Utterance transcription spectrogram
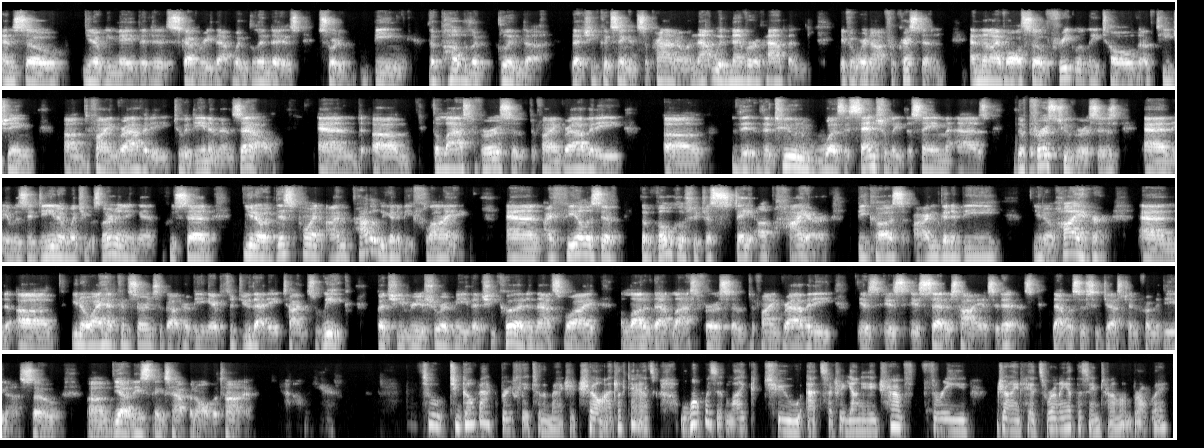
And so, you know, we made the discovery that when Glinda is sort of being the public Glinda, that she could sing in soprano, and that would never have happened if it were not for Kristin. And then I've also frequently told of teaching um, Defying Gravity to Idina Menzel, and um, the last verse of Defying Gravity, uh, the the tune was essentially the same as the first two verses, and it was Adina, when she was learning it who said, you know, at this point I'm probably going to be flying, and I feel as if the vocal should just stay up higher because I'm going to be, you know, higher. And, uh, you know, I had concerns about her being able to do that eight times a week, but she reassured me that she could. And that's why a lot of that last verse of Defying Gravity is, is, is set as high as it is. That was a suggestion from Idina. So, um, yeah, these things happen all the time. Oh, yeah. So to go back briefly to the magic show, I'd love to ask, what was it like to, at such a young age, have three giant hits running at the same time on Broadway?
